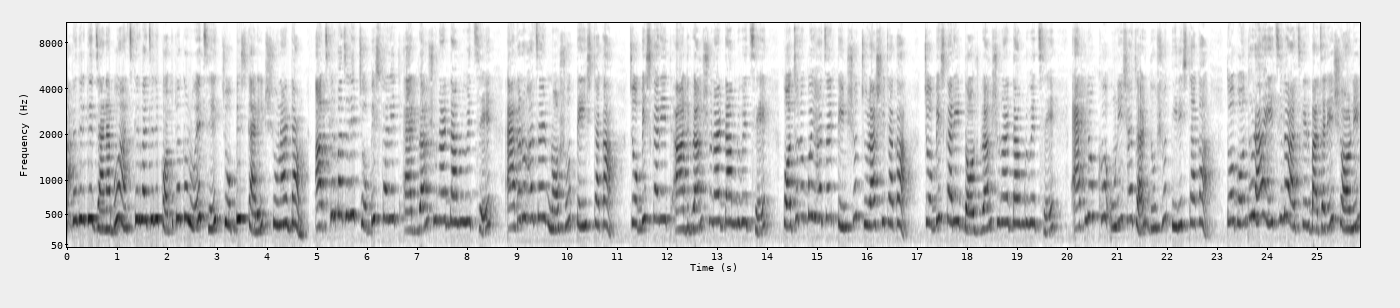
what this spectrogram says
আপনাদেরকে জানাব আজকের বাজারে কত টাকা রয়েছে? চব্বিশ ক্যারেট সোনার দাম। আজকের বাজারে চব্বিশ ক্যারেট এক গ্রাম সোনার দাম রয়েছে এগারো হাজার নশো তেইশ টাকা। চব্বিশ ক্যারেট আট গ্রাম সোনার দাম রয়েছে পঁচানব্বই হাজার তিনশো চুরাশি টাকা। চব্বিশ ক্যারেট দশ গ্রাম সোনার দাম রয়েছে এক লক্ষ উনিশ হাজার দুশো তিরিশ টাকা। তো বন্ধুরা, এই ছিল আজকের বাজারে স্বর্ণের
